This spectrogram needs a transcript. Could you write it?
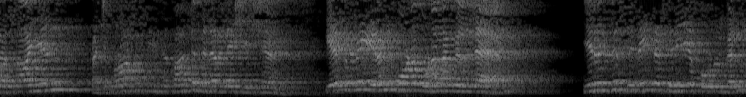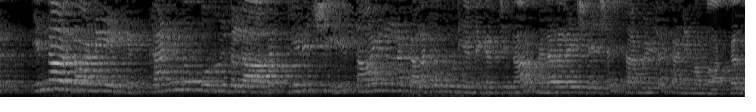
the soil such process is called mineralization ஏற்கனவே இறந்து போன உடலங்கள்ல இருந்து சிதைந்த சிறிய பொருள்கள் இன்ஆர்கானிக் கனிம பொருள்களாக பிரிச்சு சாயல்ல கலக்கக்கூடிய நிகழ்ச்சி தான் மினரலைசேஷன் தமிழ்ல கனிமமாக்கல்.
